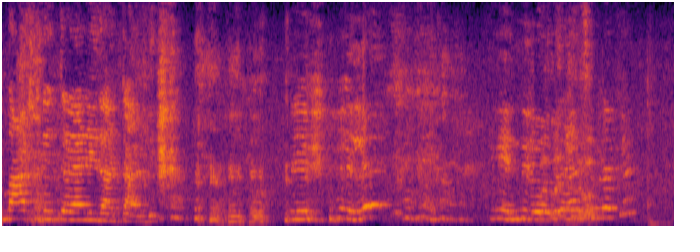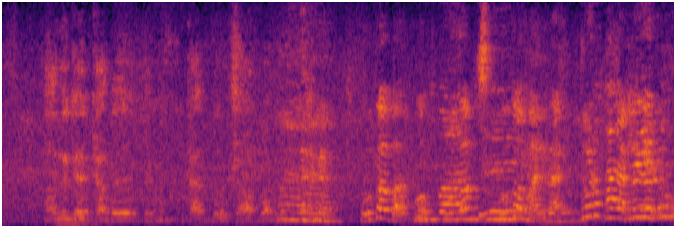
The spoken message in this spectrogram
మాకు తింటాడని ఇది. ఎన్ని రోజులు అందుకే కథ చెప్పినాం కథ షాప్ ఊకో బాబు ఊకో ఊకో మళ్ళీ. చూడు కళ్ళు చూడు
